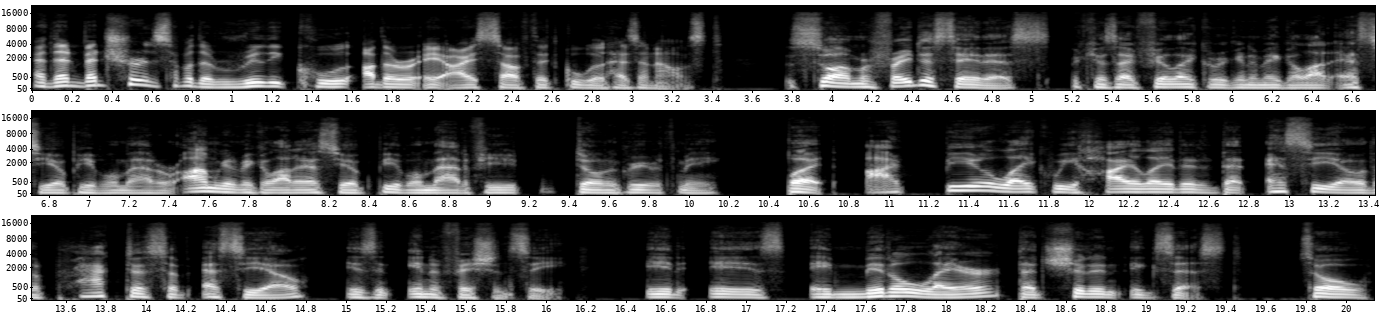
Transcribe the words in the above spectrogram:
and then venture in some of the really cool other AI stuff that Google has announced. So I'm afraid to say this because I feel like we're going to make a lot of SEO people mad, or I'm going to make a lot of SEO people mad if you don't agree with me. But I feel like we highlighted that SEO, the practice of SEO, is an inefficiency. It is a middle layer that shouldn't exist. So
